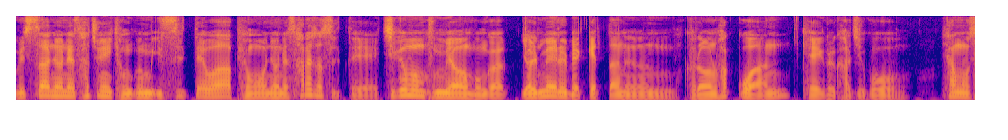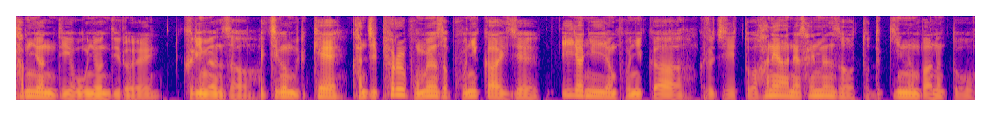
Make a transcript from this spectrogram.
을사년에 사중의 경금이 있을 때와 병원년에 사라졌을 때 지금은 분명 뭔가 열매를 맺겠다는 그런 확고한 계획을 가지고 향후 3년 뒤, 5년 뒤를 그리면서 지금 이렇게 간지표를 보면서 보니까 이제 1년 1년 보니까 그러지 또 한 해 한 해 살면서 또 느끼는 바는 또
